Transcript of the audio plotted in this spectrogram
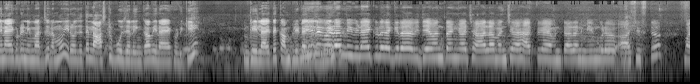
వినాయకుడి నిమజ్జనము ఈ రోజు అయితే లాస్ట్ పూజలు ఇంకా వినాయకుడికి. ఇంకా ఇలా అయితే కంప్లీట్ మీరు అయిపోయింది. కూడా మీ వినాయకుల దగ్గర విజయవంతంగా చాలా మంచిగా హ్యాపీగా ఉంటారని మేము కూడా ఆశిస్తూ మా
